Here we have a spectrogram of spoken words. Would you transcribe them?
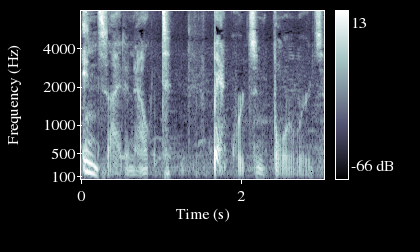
inside and out, backwards and forwards.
